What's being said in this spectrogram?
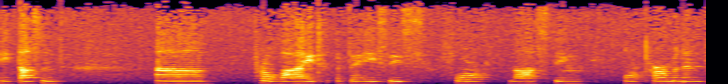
It doesn't uh, provide a basis for lasting or permanent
